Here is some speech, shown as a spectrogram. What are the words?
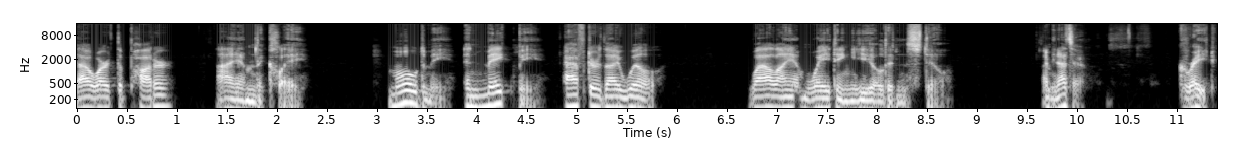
Thou art the potter, I am the clay. Mold me and make me after thy will, while I am waiting, yielded and still. I mean, that's a great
